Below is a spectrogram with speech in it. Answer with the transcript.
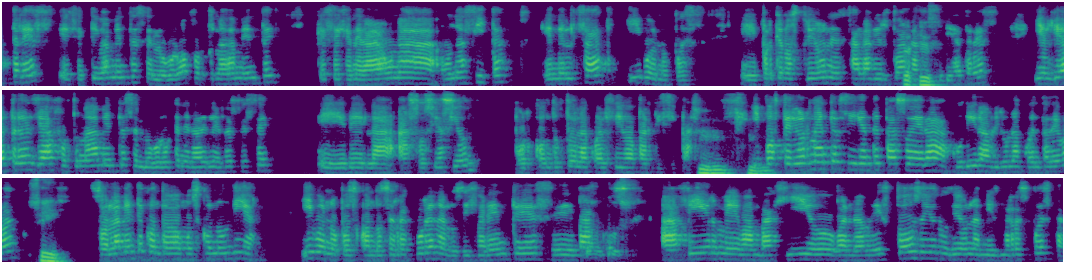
3 efectivamente se logró afortunadamente que se generara una, una cita en el SAT y bueno, pues eh, porque nos tuvieron en sala virtual el día 3 y el día 3 ya afortunadamente se logró generar el RFC eh, de la asociación por conducto de la cual se iba a participar. Y posteriormente el siguiente paso era acudir a abrir una cuenta de banco. Sí. Solamente contábamos con un día. Y bueno, pues cuando se recurren a los diferentes eh, bancos, a Firme, Banbajío, Banamex, todos ellos nos dieron la misma respuesta,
